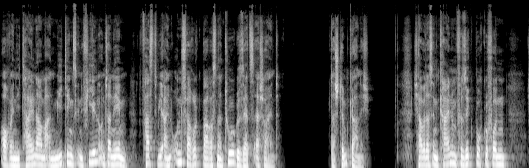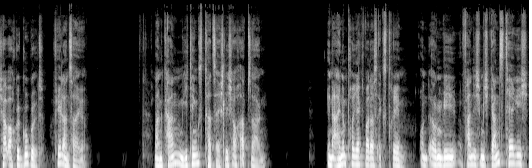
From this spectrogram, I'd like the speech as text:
auch wenn die Teilnahme an Meetings in vielen Unternehmen fast wie ein unverrückbares Naturgesetz erscheint, das stimmt gar nicht. Ich habe das in keinem Physikbuch gefunden, ich habe auch gegoogelt. Fehlanzeige. Man kann Meetings tatsächlich auch absagen. In einem Projekt war das extrem. Und irgendwie fand ich mich ganztägig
